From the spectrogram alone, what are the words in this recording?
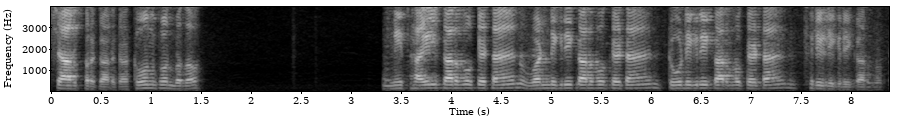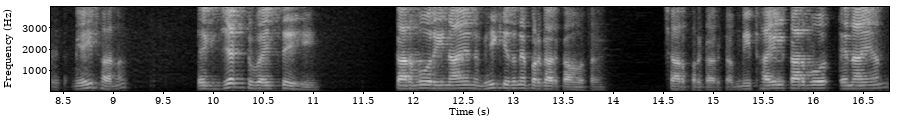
चार प्रकार का। कौन कौन बताओ? Methyl carbocation one degree carbocation two degree carbocation three degree carbocation यही था ना? एग्जैक्ट वैसे ही कार्बोरिनायन भी कितने प्रकार का होता है? चार प्रकार का। Methyl carbanion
